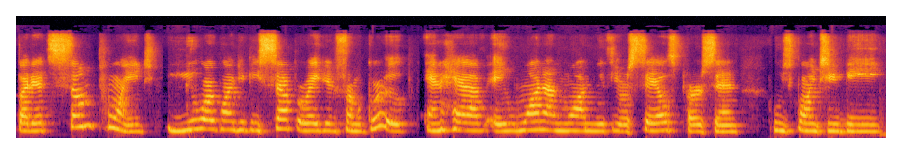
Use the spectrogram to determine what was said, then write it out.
But at some point, you are going to be separated from a group and have a one on one with your salesperson who's going to be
